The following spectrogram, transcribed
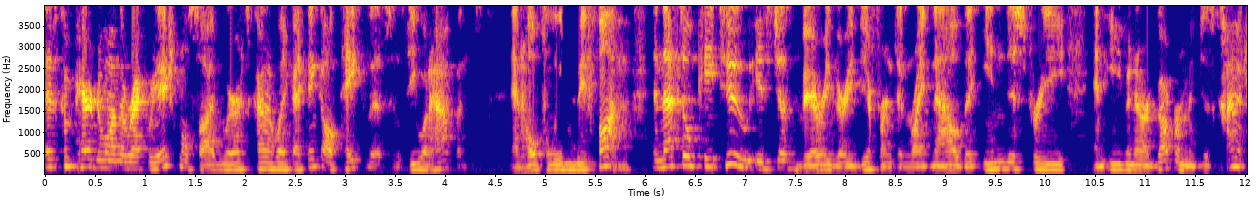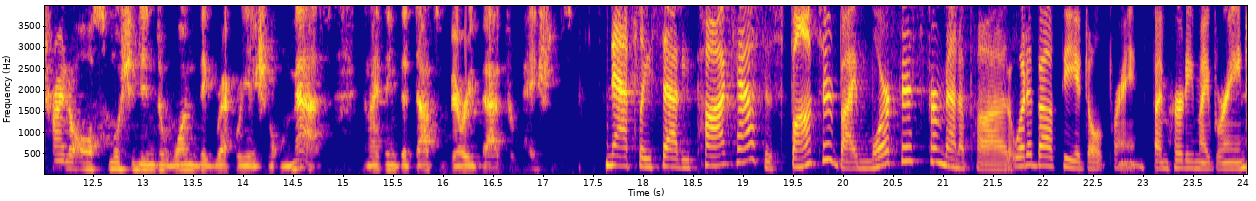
as compared to on the recreational side, where it's kind of like, I think I'll take this and see what happens and hopefully it'll be fun. And that's okay too. It's just very, very different. And right now, the industry and even our government is kind of trying to all smush it into one big recreational mess. And I think that that's very bad for patients. Naturally Savvy podcast is sponsored by Morphus for Menopause. What about the adult brain? If I'm hurting my brain,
